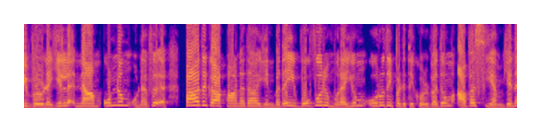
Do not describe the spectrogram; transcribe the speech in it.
இவ்வேளையில் நாம் உண்ணும் உணவு பாதுகாப்பானதா என்பதை ஒவ்வொரு முறையும் உறுதிப்படுத்திக் கொள்வதும் அவசியம் என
